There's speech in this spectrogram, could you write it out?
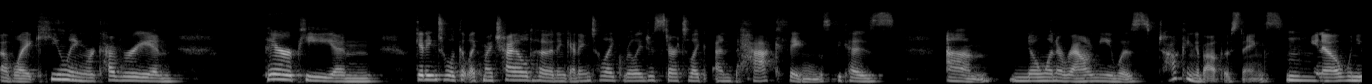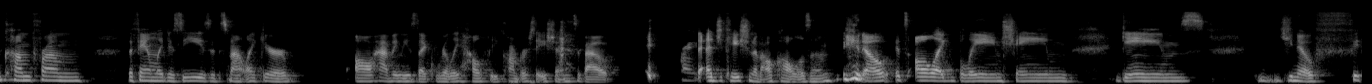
of like healing, recovery, and therapy and getting to look at like my childhood and getting to like really just start to like unpack things because um no one around me was talking about those things mm-hmm. you know when you come from the family disease it's not like you're all having these like really healthy conversations about right. the education of alcoholism you know it's all like blame shame games you know f-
